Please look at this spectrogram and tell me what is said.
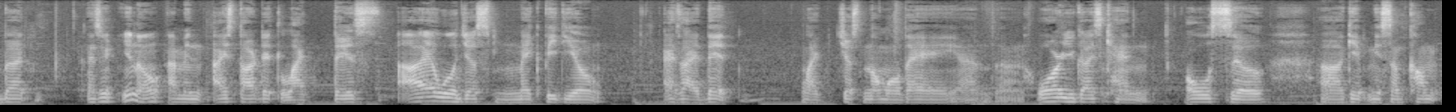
but as you, you know, I mean, I started like this. I will just make video as I did, like just normal day, and uh, or you guys can also uh, give me some com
